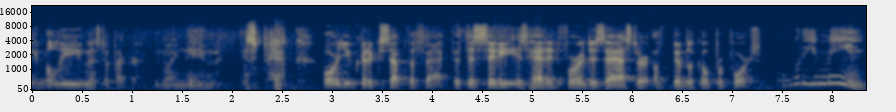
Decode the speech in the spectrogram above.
You believe Mr. Pecker. My name is Peck. Or you could accept the fact that this city is headed for a disaster of biblical proportion. What do you mean,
